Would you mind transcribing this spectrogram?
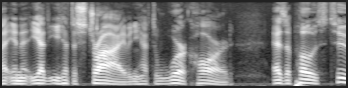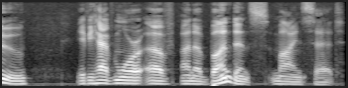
uh, and you have, you have to strive and you have to work hard, as opposed to if you have more of an abundance mindset,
